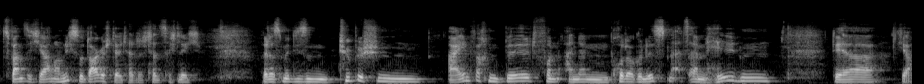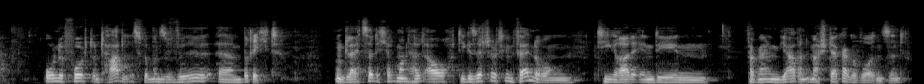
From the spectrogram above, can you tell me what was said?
20 Jahren noch nicht so dargestellt hätte tatsächlich. Weil das mit diesem typischen, einfachen Bild von einem Protagonisten als einem Helden, der ja ohne Furcht und Tadel ist, wenn man so will, äh, bricht. Und gleichzeitig hat man halt auch die gesellschaftlichen Veränderungen, die gerade in den vergangenen Jahren immer stärker geworden sind.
